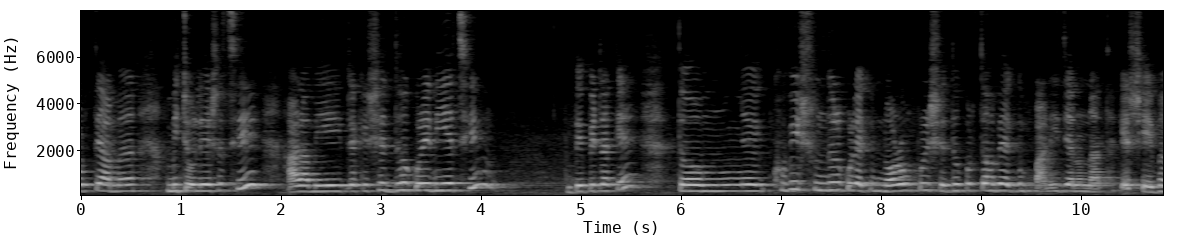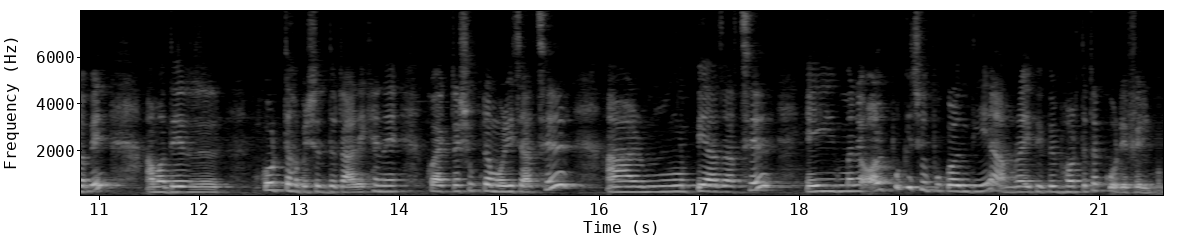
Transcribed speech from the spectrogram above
করতে আমার আমি চলে এসেছি আর আমি এটাকে সেদ্ধ করে নিয়েছি পেঁপেটাকে। তো খুবই সুন্দর করে একদম নরম করে সেদ্ধ করতে হবে। একদম পানি যেন না থাকে, সেইভাবে আমাদের করতে হবে সেদ্ধটা। আর এখানে কয়েকটা শুকনো মরিচ আছে আর পেঁয়াজ আছে। এই মানে অল্প কিছু উপকরণ দিয়ে আমরা এই পেঁপের ভর্তাটা করে ফেলব।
